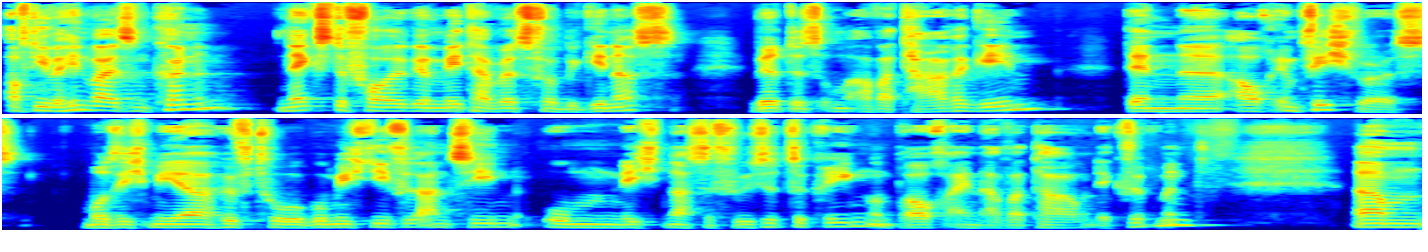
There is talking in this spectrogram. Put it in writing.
auf die wir hinweisen können. Nächste Folge Metaverse for Beginners wird es um Avatare gehen. Denn äh, auch im Fishverse muss ich mir hüfthohe Gummistiefel anziehen, um nicht nasse Füße zu kriegen und brauche einen Avatar und Equipment. Ähm,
